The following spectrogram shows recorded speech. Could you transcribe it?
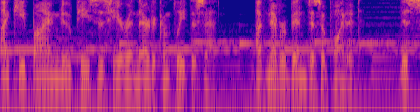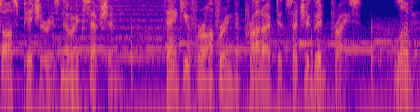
I keep buying new pieces here and there to complete the set. I've never been disappointed. This sauce pitcher is no exception. Thank you for offering the product at such a good price. Love it.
